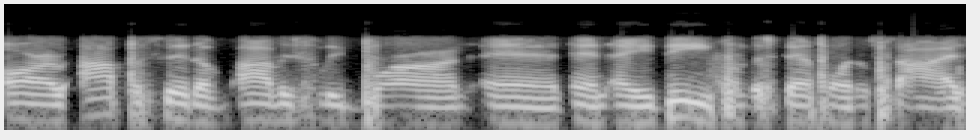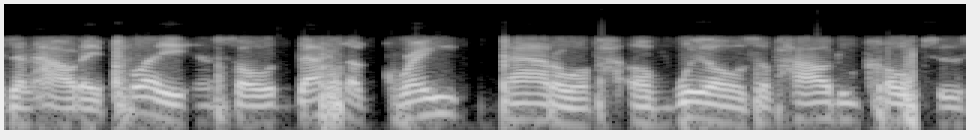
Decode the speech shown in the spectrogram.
are opposite of obviously Bron and, and AD from the standpoint of size and how they play. And so that's a great battle of, of wills of how do coaches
